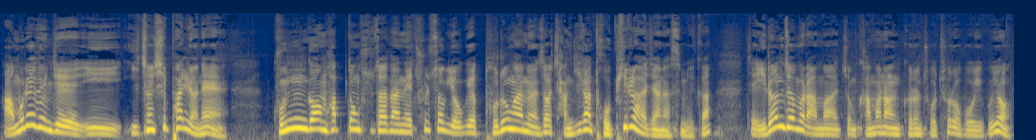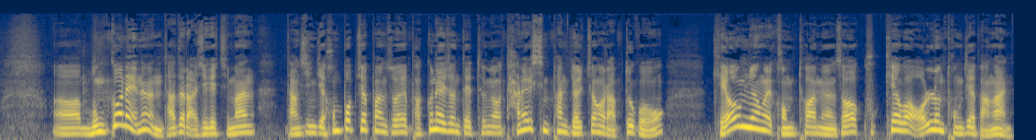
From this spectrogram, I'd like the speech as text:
아무래도 이제 이 2018년에 군검 합동수사단의 출석 요구에 불응하면서 장기간 도피를 하지 않았습니까? 이제 이런 점을 아마 좀 감안한 그런 조처로 보이고요. 어, 문건에는 다들 아시겠지만 당시 이제 헌법재판소의 박근혜 전 대통령 탄핵 심판 결정을 앞두고 계엄령을 검토하면서 국회와 언론 통제 방안,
